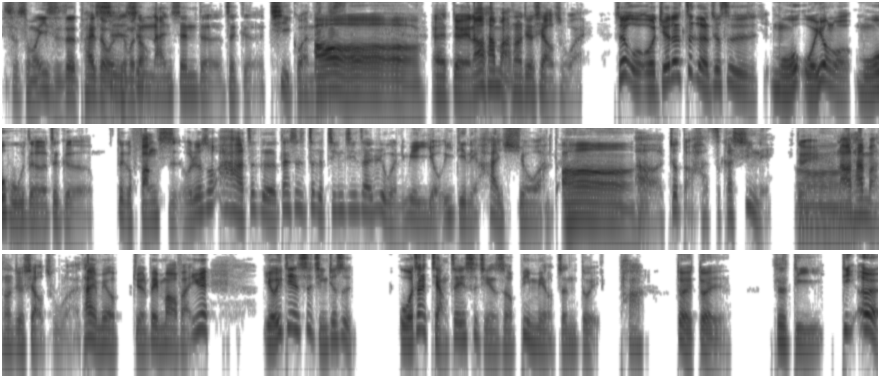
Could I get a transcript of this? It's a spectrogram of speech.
是什么意思？这个拍摄我听不懂。是男生的这个器官。哦哦哦哦，哎，对，然后他马上就笑出来，所以我我觉得这个就是模，我用了模糊的这个。这个方式，我就说啊，这个，但是这个晶晶在日文里面有一点点害羞啊，啊啊，就打哈斯卡西呢，对，然后他马上就笑出来，他也没有觉得被冒犯，因为有一件事情就是我在讲这件事情的时候，并没有针对他，对对，这是第一，第二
